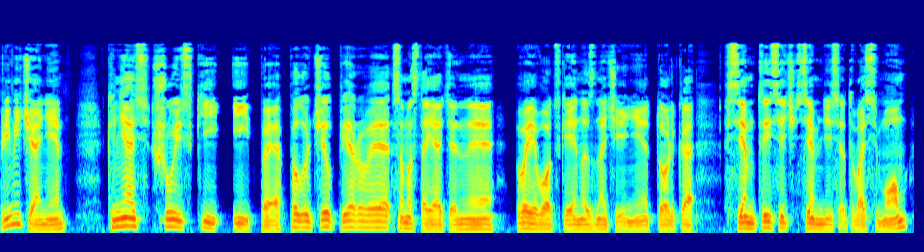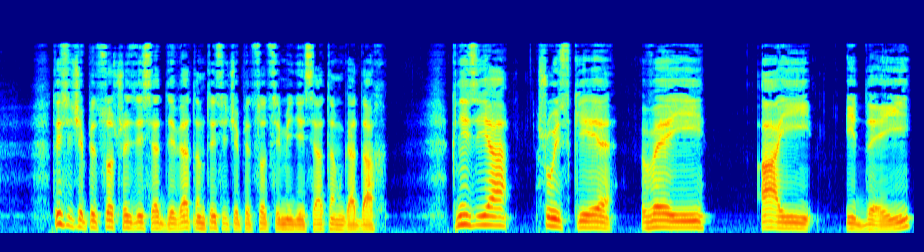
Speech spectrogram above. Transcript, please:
Примечание. Князь Шуйский И.П. получил первые самостоятельные воеводские назначения только в 7078 1569-1570 годах. Князья шуйские В.И., А.И. и Д.И.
